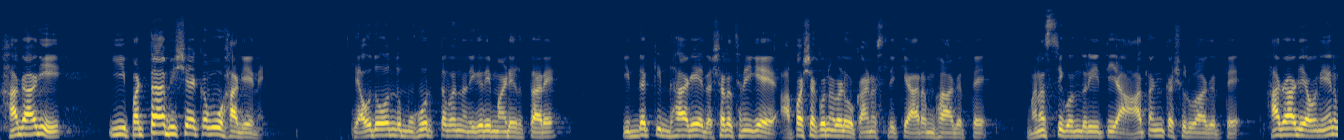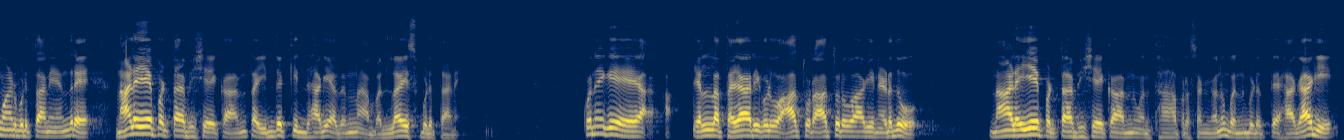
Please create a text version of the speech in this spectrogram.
ಹಾಗಾಗಿ ಈ ಪಟ್ಟಾಭಿಷೇಕವೂ ಹಾಗೇನೆ. ಯಾವುದೋ ಒಂದು ಮುಹೂರ್ತವನ್ನು ನಿಗದಿ ಮಾಡಿರ್ತಾರೆ. ಇದ್ದಕ್ಕಿದ್ದ ಹಾಗೆ ದಶರಥನಿಗೆ ಅಪಶಕುನಗಳು ಕಾಣಿಸ್ಲಿಕ್ಕೆ ಆರಂಭ ಆಗುತ್ತೆ. ಮನಸ್ಸಿಗೊಂದು ರೀತಿಯ ಆತಂಕ ಶುರುವಾಗುತ್ತೆ. ಹಾಗಾಗಿ ಅವನೇನು ಮಾಡಿಬಿಡ್ತಾನೆ ಅಂದರೆ, ನಾಳೆಯೇ ಪಟ್ಟಾಭಿಷೇಕ ಅಂತ ಇದ್ದಕ್ಕಿದ್ದ ಹಾಗೆ ಅದನ್ನು ಬದಲಾಯಿಸಿಬಿಡ್ತಾನೆ. ಕೊನೆಗೆ ಎಲ್ಲ ತಯಾರಿಗಳು ಆತುರ ಆತುರವಾಗಿ ನಡೆದು, ನಾಳೆಯೇ ಪಟ್ಟಾಭಿಷೇಕ ಅನ್ನುವಂತಹ ಪ್ರಸಂಗನೂ ಬಂದುಬಿಡುತ್ತೆ. ಹಾಗಾಗಿ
